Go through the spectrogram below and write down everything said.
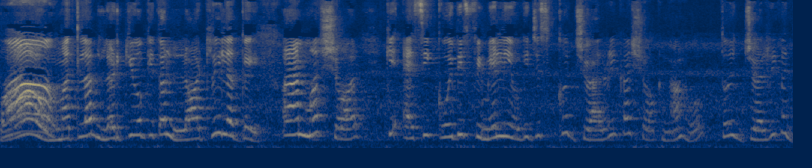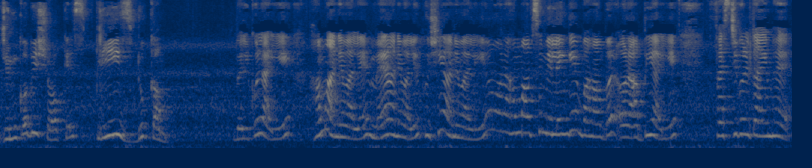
वाह मतलब लड़कियों की तो लॉटरी लग गई। और आई एम मच श्योर कि ऐसी कोई भी फीमेल नहीं होगी जिसको ज्वेलरी का शौक ना हो। तो ज्वेलरी का जिनको भी शौक है प्लीज़ डू कम बिल्कुल आइए। हम आने वाले हैं मैं आने वाली हूँ खुशी आने वाली है। और हम आपसे मिलेंगे वहाँ पर और आप भी आइए। फेस्टिवल टाइम है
